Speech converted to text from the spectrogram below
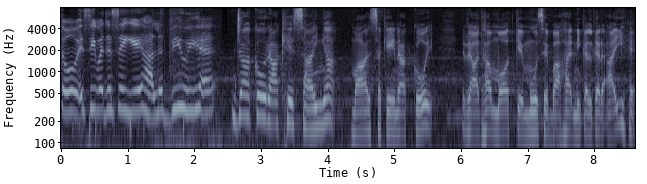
तो इसी वजह से ये हालत भी हुई है। जाको राखे साइया, मार सके ना कोई। राधा मौत के मुँह से बाहर निकल कर आई है,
